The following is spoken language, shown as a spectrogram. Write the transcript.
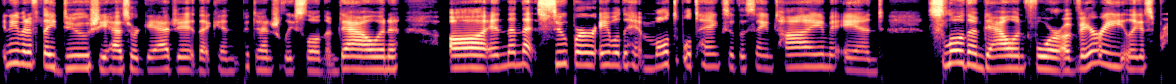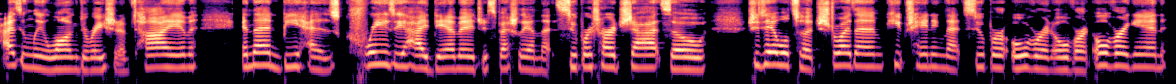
And even if they do, she has her gadget that can potentially slow them down. Uh, and then that super able to hit multiple tanks at the same time and slow them down for a very like a surprisingly long duration of time and then Bea has crazy high damage especially on that supercharged shot so she's able to destroy them keep chaining that super over and over and over again and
